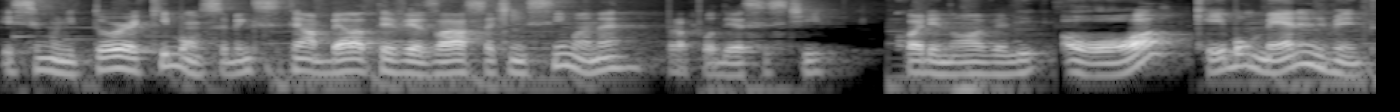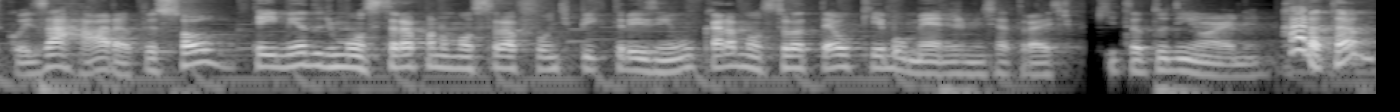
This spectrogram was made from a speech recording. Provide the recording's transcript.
Esse monitor aqui, bom, se bem que você tem uma bela TVzaça aqui em cima, né? Pra poder assistir Core 9 ali. Ó, oh, Cable Management, coisa rara. O pessoal tem medo de mostrar para não mostrar a fonte PIC 3 em 1. O cara mostrou até o Cable Management atrás, tipo, que tá tudo em ordem. Cara, tá,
